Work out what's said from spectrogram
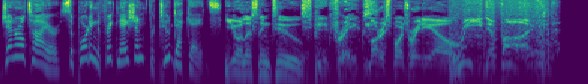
General Tire, supporting the Freak Nation for two decades. You're listening to Speed Freaks Motorsports Radio Redefined.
